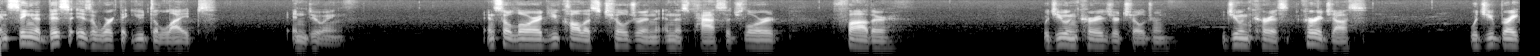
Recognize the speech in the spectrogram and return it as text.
and seeing that this is a work that you delight in doing. And so, Lord, you call us children in this passage. Lord, Father, would you encourage your children? Would you encourage, encourage us? Would you break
